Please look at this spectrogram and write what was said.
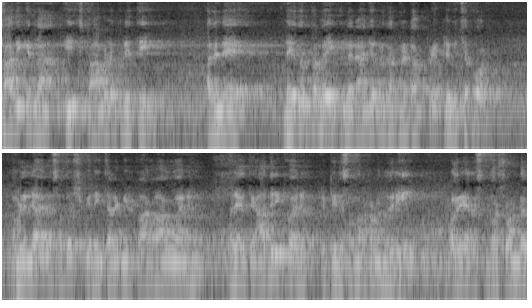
സാധിക്കുന്ന ഈ സ്ഥാപനത്തിലെത്തി അതിന്റെ നേതൃത്വം വഹിക്കുന്ന രാജീവ് ഡോക്ടറേറ്റ് ലഭിച്ചപ്പോൾ നമ്മളെല്ലാവരും സന്തോഷിക്കുന്ന ഈ ചടങ്ങിൽ ഭാഗമാകുവാനും അദ്ദേഹത്തെ ആദരിക്കുവാനും കിട്ടിയൊരു സന്ദർഭം എന്ന നിലയിൽ വളരെയേറെ സന്തോഷമുണ്ട്.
